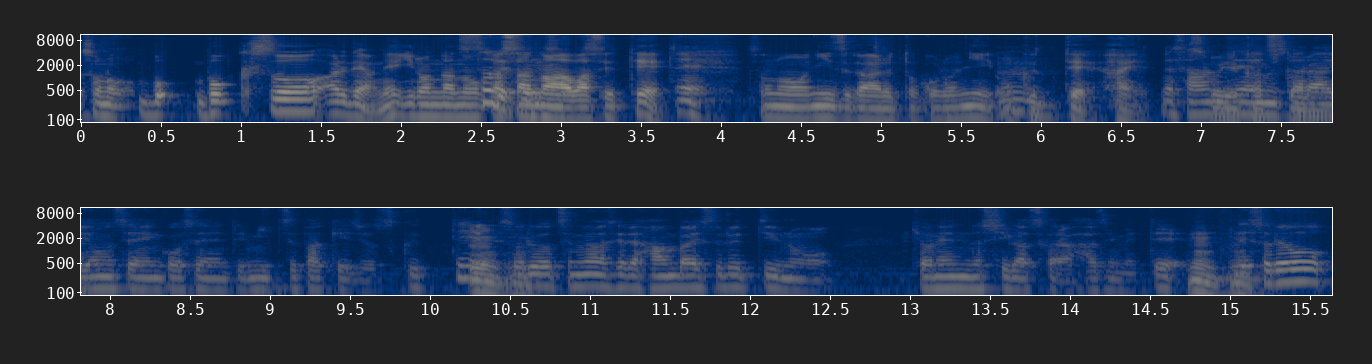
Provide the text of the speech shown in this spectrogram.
そのボボックスをあれだよね。いろんな農家さんの合わせてえそのニーズがあるところに送って、はい。え、でそういう3000円からも4000円5000円って3つパッケージを作って、うん。うんそれを詰め合わせで販売するっていうのを去年の4月から始めて、うんうん。でそれを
